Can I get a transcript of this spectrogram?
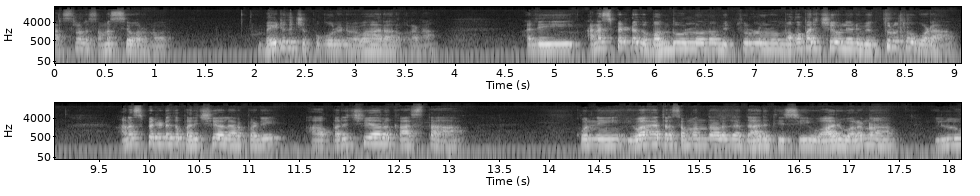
పర్సనల్ సమస్య వలన బయటకు చెప్పుకోలేని వ్యవహారాల వలన అది అన్ఎక్స్పెక్టెడ్గా బంధువుల్లోనూ మిత్రుల్లోనూ మొగ పరిచయం లేని వ్యక్తులతో కూడా అన్ఎక్స్పెక్టెడ్గా పరిచయాలు ఏర్పడి ఆ పరిచయాలు కాస్త కొన్ని వివాహేతర సంబంధాలుగా దారితీసి వారి వలన ఇల్లు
